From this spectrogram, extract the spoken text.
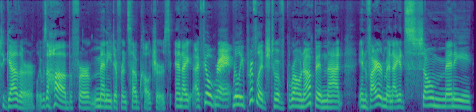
together. It was a hub for many different subcultures. And I, I feel right. really privileged to have grown up in that environment. I had so many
